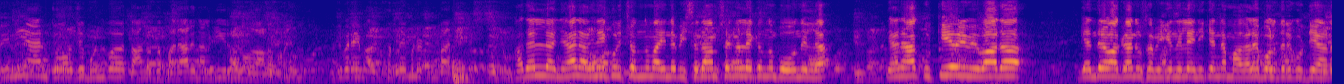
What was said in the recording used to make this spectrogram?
റിനി ആൻഡ് ജോർജ് മുൻപ് താങ്കൾക്ക് പരാതി നൽകിയിരുന്നതാണ് പറയുന്നത്. അതല്ല ഞാൻ അതിനെക്കുറിച്ചൊന്നും അതിന്റെ വിശദാംശങ്ങളിലേക്കൊന്നും പോകുന്നില്ല. ഞാൻ ആ കുട്ടിയെ ഒരു വിവാദ കേന്ദ്രമാക്കാനും ശ്രമിക്കുന്നില്ല. എനിക്ക് എന്റെ മകളെ പോലത്തെ ഒരു കുട്ടിയാണ്.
